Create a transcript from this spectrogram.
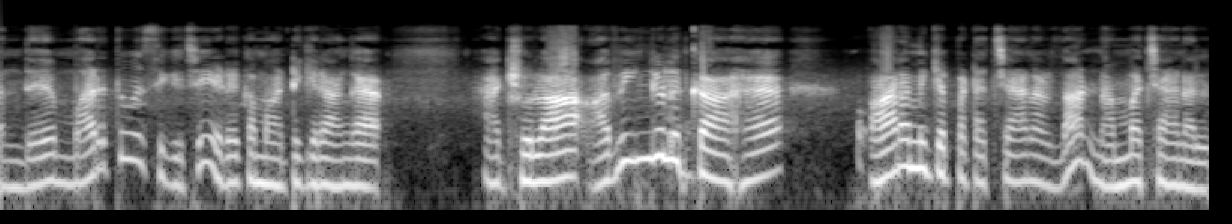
வந்து மருத்துவ சிகிச்சை எடுக்க மாட்டேங்கிறாங்க. ஆக்சுவலாக அவங்களுக்காக ஆரம்பிக்கப்பட்ட சேனல் தான் நம்ம சேனல்.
